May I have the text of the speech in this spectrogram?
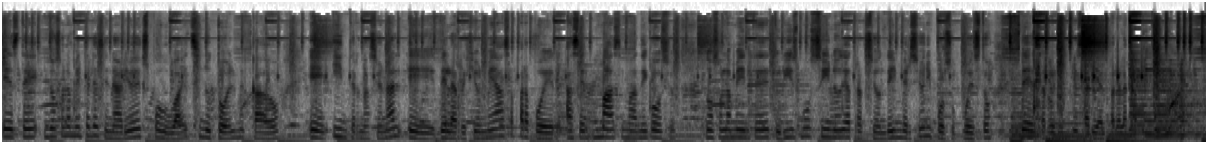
este, no solamente el escenario de Expo Dubai, sino todo el mercado eh, internacional eh, de la región MEASA para poder hacer más y más negocios, no solamente de turismo, sino de atracción de inversión y por supuesto de desarrollo empresarial para la capital.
